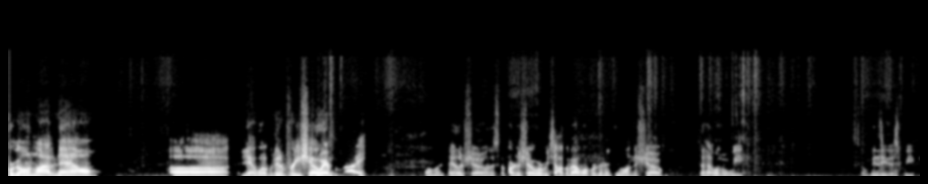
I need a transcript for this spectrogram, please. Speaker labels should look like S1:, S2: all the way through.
S1: We're going live now. Uh, yeah, welcome to the pre-show, everybody. Gomer and Taylor show. and This is the part of the show where we talk about what we're going to do on the show. It's a hell of a week. So busy this week.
